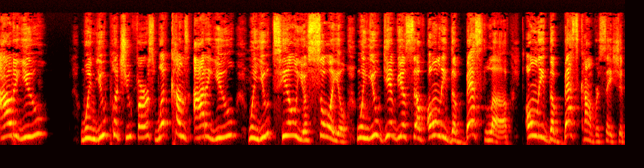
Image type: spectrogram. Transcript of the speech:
out of you when you put you first, what comes out of you when you till your soil, when you give yourself only the best love, only the best conversation,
